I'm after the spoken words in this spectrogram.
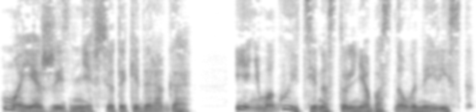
Моя жизнь мне все-таки дорога. Я не могу идти на столь необоснованный риск.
